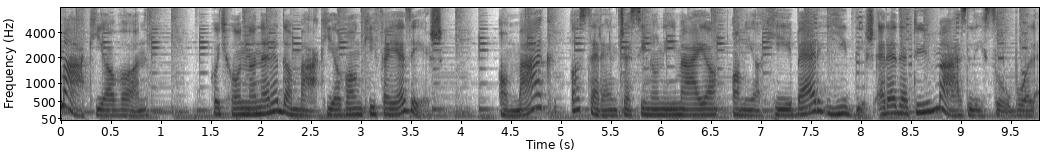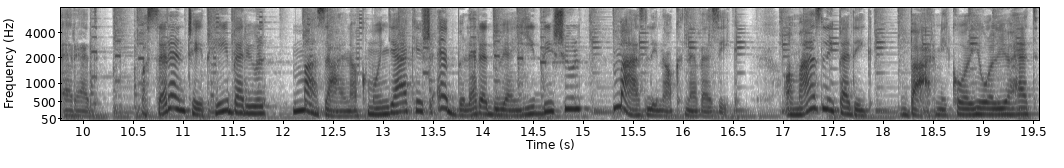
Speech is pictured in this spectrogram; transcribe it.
Mákja van. Hogy honnan ered a mákja van kifejezés? A mák a szerencse szinonimája, ami a héber jiddis eredetű mázli szóból ered. A szerencsét héberül mazálnak mondják, és ebből eredően jiddisül mázlinak nevezik. A mázli pedig bármikor jól jöhet,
